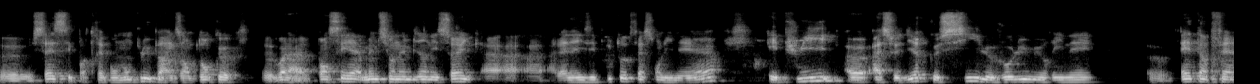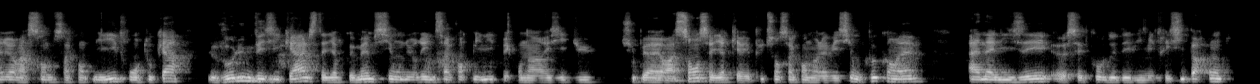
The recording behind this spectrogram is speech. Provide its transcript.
Euh, 16 c'est pas très bon non plus par exemple. Donc euh, voilà, pensez même si on aime bien les seuils à, à, l'analyser plutôt de façon linéaire et puis à se dire que si le volume uriné euh, est inférieur à 150 millilitres, ou en tout cas le volume vésical, c'est-à-dire que même si on urine 50 millilitres mais qu'on a un résidu supérieur à 100, c'est-à-dire qu'il y avait plus de 150 dans la vessie, on peut quand même analyser euh, cette courbe de débimétrie. Si par contre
